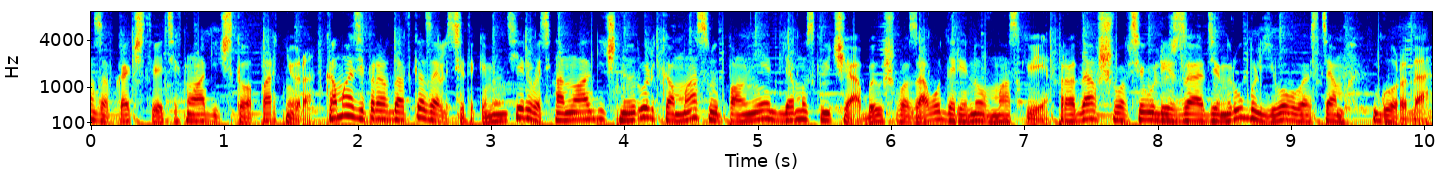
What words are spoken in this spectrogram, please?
КАМАЗа в качестве технологического партнера. В КАМАЗе, правда, отказались это комментировать. Аналогичную роль КАМАЗ выполняет для москвича, бывшего завода Рено в Москве, продавшего всего лишь за 1 рубль его властям города.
